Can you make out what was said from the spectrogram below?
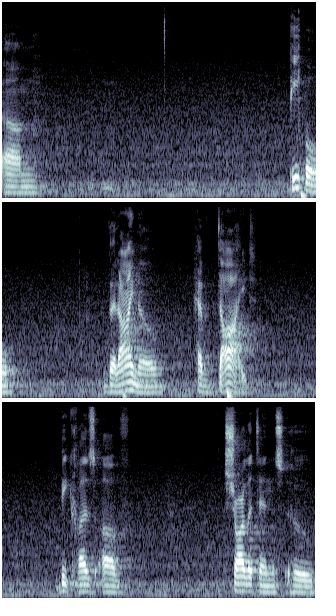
Um, people that I know have died because of charlatans who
